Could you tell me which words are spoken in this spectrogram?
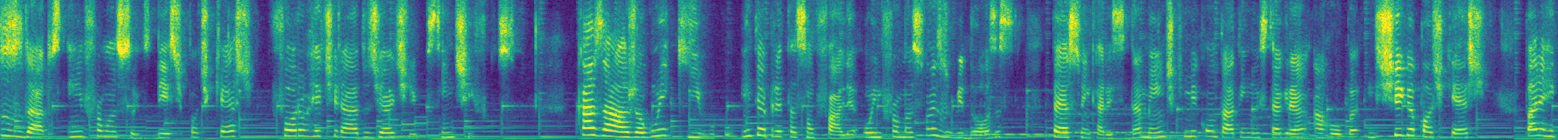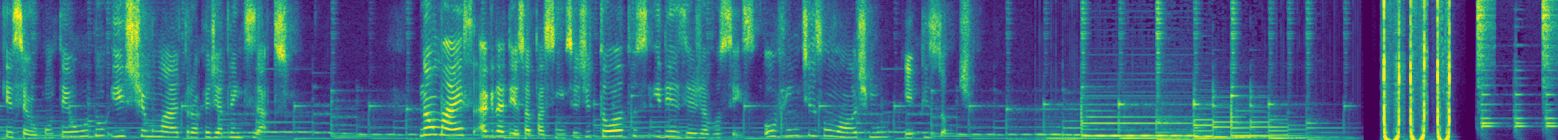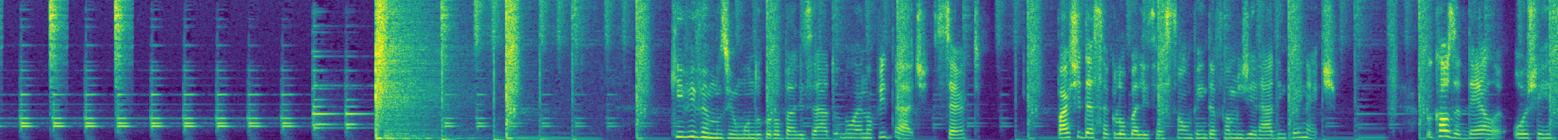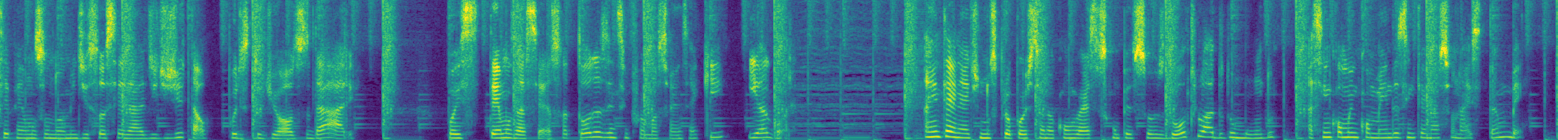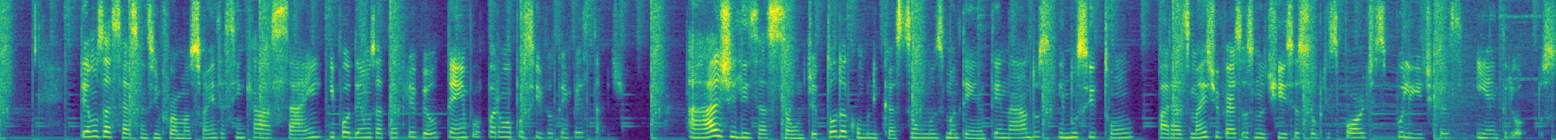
Todos os dados e informações deste podcast foram retirados de artigos científicos. Caso haja algum equívoco, interpretação falha ou informações duvidosas, peço encarecidamente que me contatem no Instagram instigapodcast para enriquecer o conteúdo e estimular a troca de aprendizados. Não mais, agradeço a paciência de todos e desejo a vocês, ouvintes, um ótimo episódio. Que vivemos em um mundo globalizado não é novidade, certo? Parte dessa globalização vem da famigerada internet. Por causa dela, hoje recebemos o nome de sociedade digital por estudiosos da área, pois temos acesso a todas as informações aqui e agora. A internet nos proporciona conversas com pessoas do outro lado do mundo, assim como encomendas internacionais também. Temos acesso às informações assim que elas saem e podemos até prever o tempo para uma possível tempestade. A agilização de toda a comunicação nos mantém antenados e nos situam para as mais diversas notícias sobre esportes, políticas e entre outros.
